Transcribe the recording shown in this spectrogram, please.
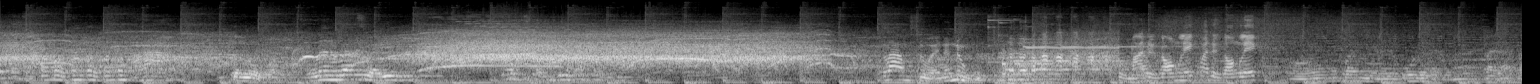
นตั้งก่อนตั้งก่อนตั้งก่อนอ่า ตลกอะแว่นแว่นสวยดีกล้ามสวยนะหนุ่มมาถึงน้องเล็กมาถึงน้องเล็กโอ้ยไม่ค่อยมีอะไรจะพูดเลยไปแล้วไป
